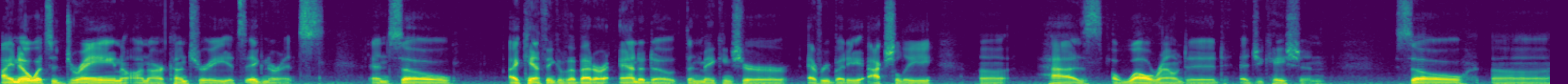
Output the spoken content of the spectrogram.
I know what's a drain on our country, it's ignorance. And so I can't think of a better antidote than making sure everybody actually uh, has a well-rounded education. So uh,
